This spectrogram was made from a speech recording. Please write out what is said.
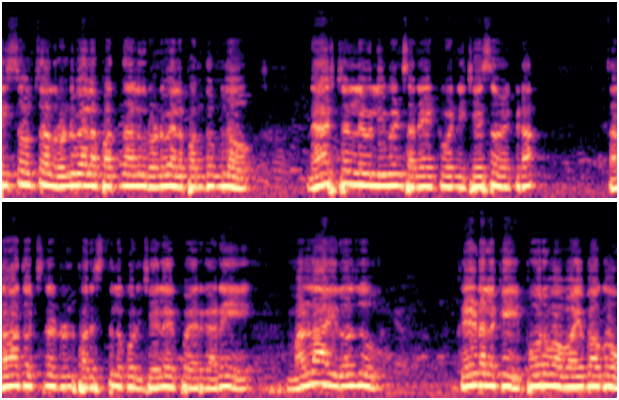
ఐదు సంవత్సరాలు రెండు వేల పద్నాలుగు రెండు వేల పంతొమ్మిదిలో నేషనల్ లెవెల్ ఈవెంట్స్ అనేటువంటి చేసాం ఇక్కడ. తర్వాత వచ్చినటువంటి పరిస్థితులు కొన్ని చేయలేకపోయారు కానీ మళ్ళా ఈరోజు క్రీడలకి పూర్వ వైభాగం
